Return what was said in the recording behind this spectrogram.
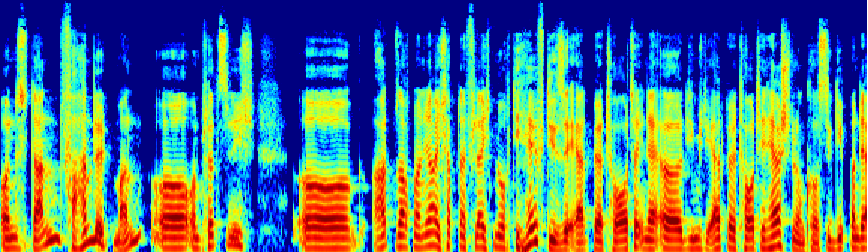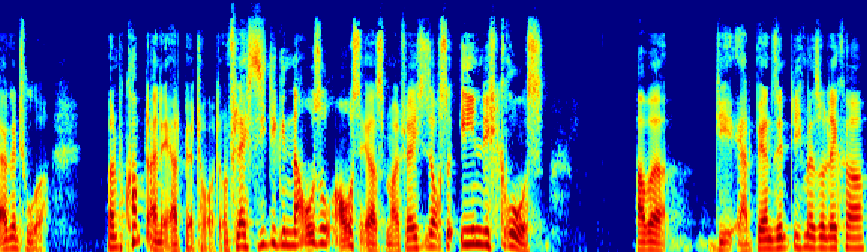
Und dann verhandelt man äh, und plötzlich äh, hat, sagt man, ja, ich habe dann vielleicht nur noch die Hälfte dieser Erdbeertorte, in der, äh, die mich die Erdbeertorte in Herstellung kostet, gibt man der Agentur. Man bekommt eine Erdbeertorte und vielleicht sieht die genauso aus erstmal, vielleicht ist sie auch so ähnlich groß. Aber die Erdbeeren sind nicht mehr so lecker,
